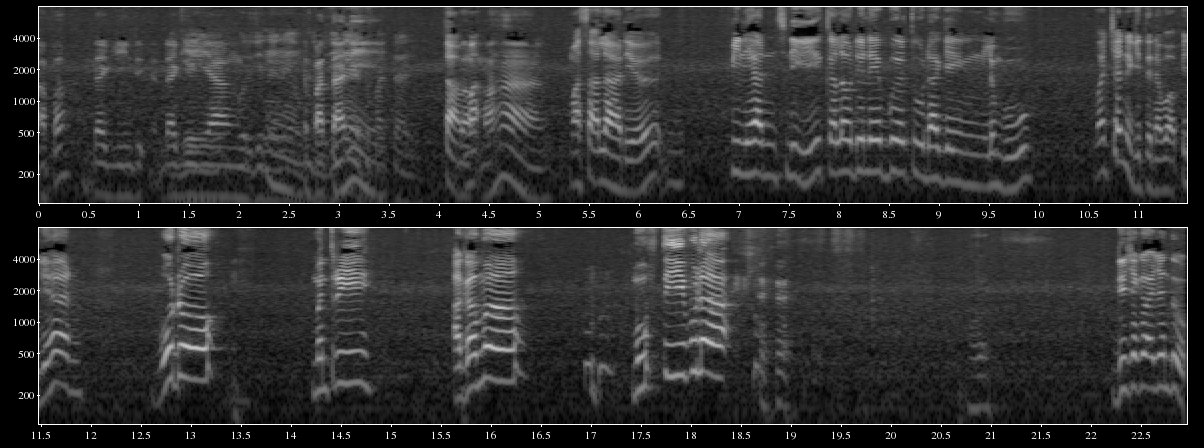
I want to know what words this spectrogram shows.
apa daging daging yang original Hmm. ni bukan tempatan ni. tempatan. Tak, sebab mak, mahal masalah dia pilihan sendiri kalau dia label tu daging lembu macam mana kita nak buat pilihan bodoh menteri agama mufti pula. Dia cakap macam tu.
